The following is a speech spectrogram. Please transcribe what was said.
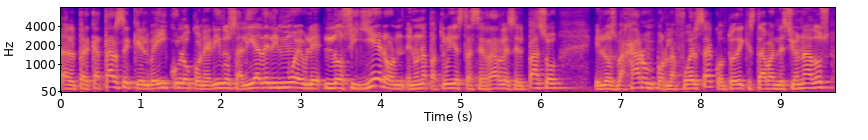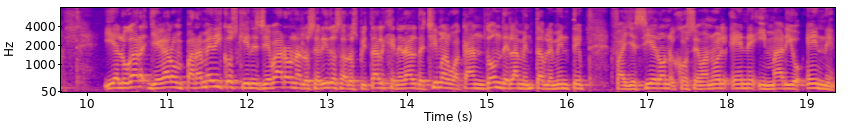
al percatarse que el vehículo con heridos salía del inmueble, los siguieron en una patrulla hasta cerrarles el paso y los bajaron por la fuerza, con todo y que estaban lesionados y al lugar llegaron paramédicos quienes llevaron a los heridos al Hospital General de Chimalhuacán, donde lamentablemente fallecieron José Manuel N. y Mario N.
